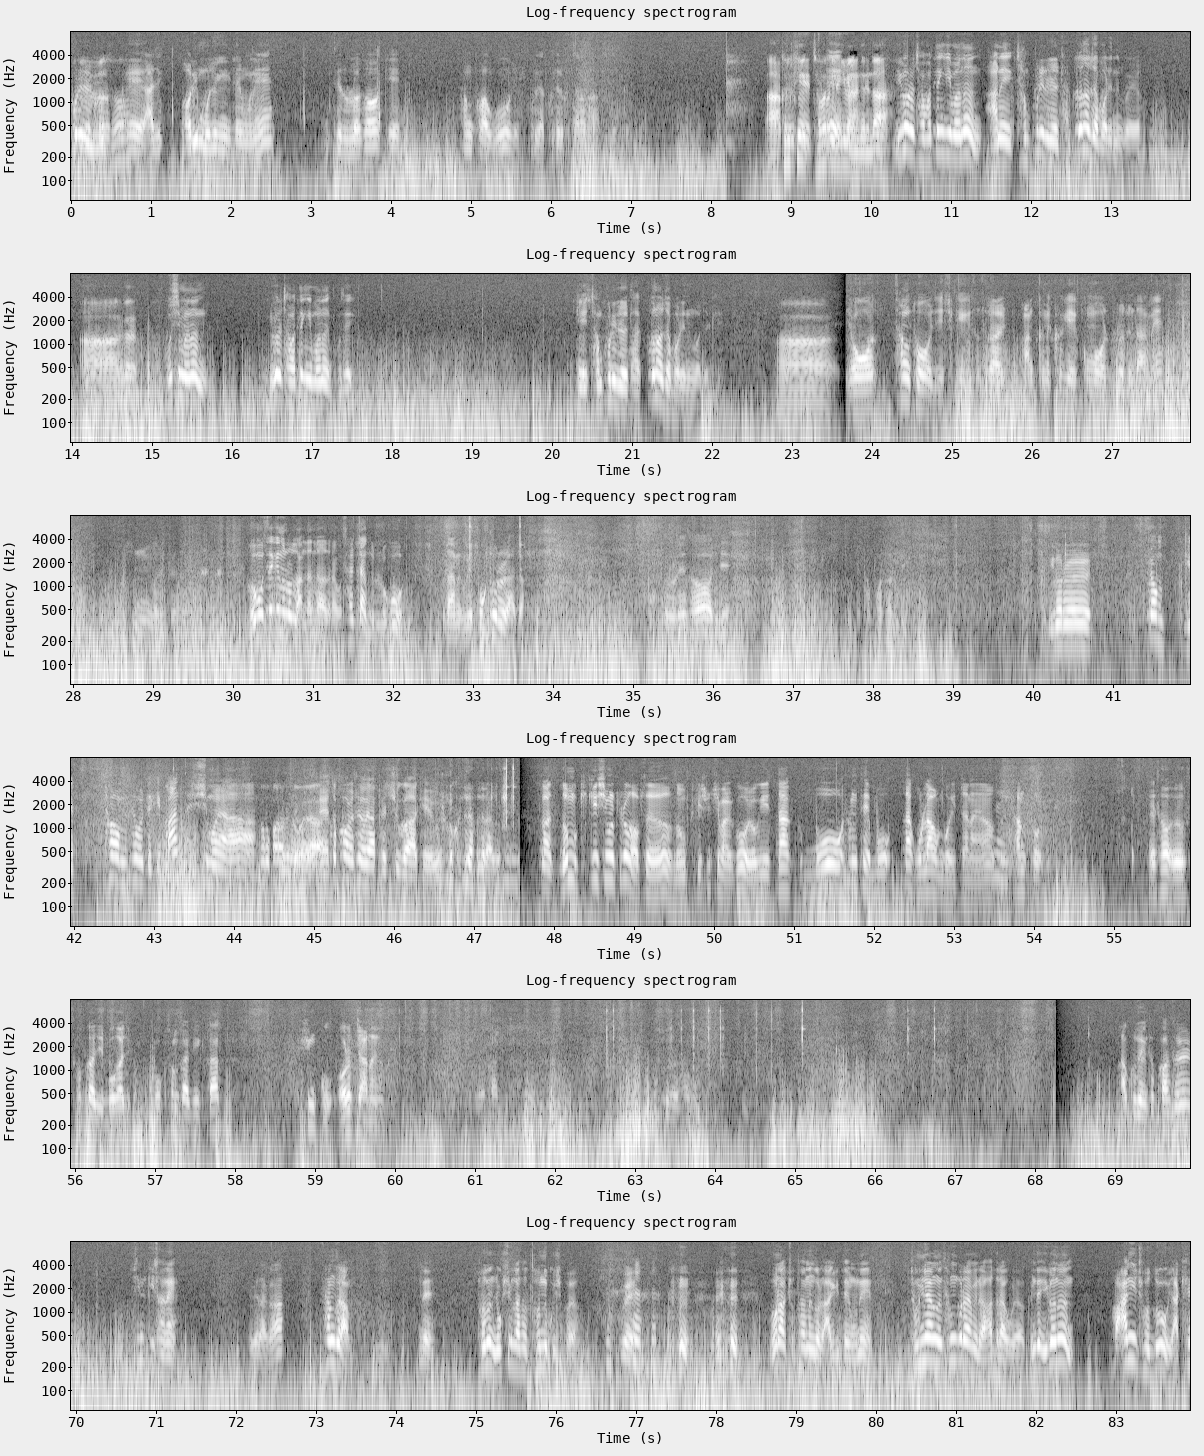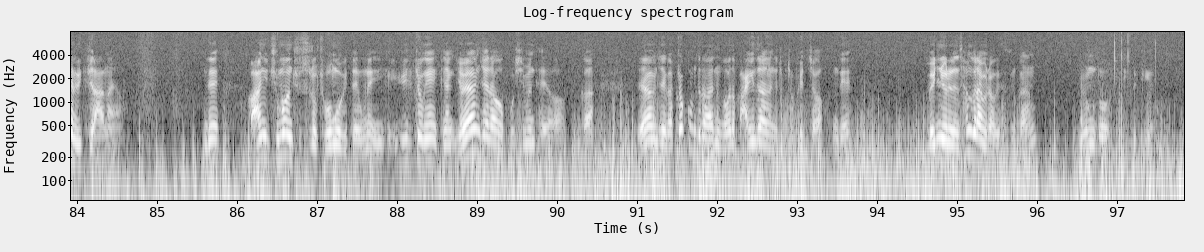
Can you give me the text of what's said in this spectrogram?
뿌리를 눌러서? 눌러서 예, 아직 어린 모종이기 때문에 밑에 눌러서 이렇게 상토하고 뿌리가 그대로 자라 나왔어요. 아 그렇게 잡아당기면 안 된다? 이거를 잡아 당기면은 안에 잔뿌리를 다 끊어져 버리는 거예요. 아 그러니까 보시면은 이걸 잡아 당기면은 보세요. 이렇게 잔뿌리를 다 끊어져 버리는 거죠. 이렇게. 아, 요 상토 이제 쉽게 서술할 만큼의 크기의 구멍을 눌러준 다음에 씹는 거를 그래서 너무 세게 눌러도 안 된다 하더라고 살짝 누르고 그 다음에 위에 복토를 하죠 복토를 해서 이제 이렇게 덮어서 이제 이거를 좀 이렇게 처음 세울 때 이렇게 반듯이 심어야 똑바로 세워야. 네, 똑바로 세워야 배추가 이렇게 이렇게 나더라고. 그러니까 너무 깊게 심을 필요가 없어요. 너무 깊게 심지 말고 여기 딱 모 상태 모 딱 올라온 거 있잖아요. 네. 그 상토. 그래서 요 선까지 뭐가지 목선까지 딱 심고 어렵지 않아요. 딱 수를 하고. 아쿠도행 텃밭을 심기 전에 여기다가 3g 네. 저는 욕심 가서 더 넣고 싶어요. 왜? 워낙 좋다는 걸 알기 때문에 정량은 3g이라 하더라고요. 근데 이거는 많이 줘도 약해를 입질 않아요. 근데 많이 주면 줄수록 좋은 거기 때문에 일종의 그냥 영양제라고 보시면 돼요. 그러니까 영양제가 조금 들어가는 것보다 많이 들어가는 게 좀 좋겠죠? 근데 메뉴에는 3g이라고 했으니까 이 정도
